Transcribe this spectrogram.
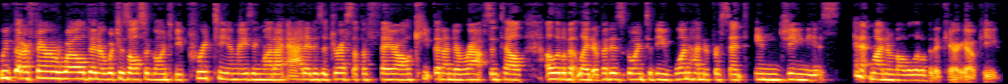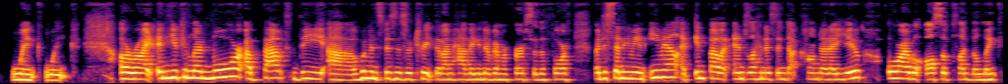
We've got our farewell dinner, which is also going to be pretty amazing. Might I add, it is a dress up affair. I'll keep that under wraps until a little bit later, but it's going to be 100% ingenious. And it might involve a little bit of karaoke. Wink, wink. All right. And you can learn more about the uh, women's business retreat that I'm having in November 1st or the 4th by just sending me an email at info at angelahenderson.com.au, or I will also plug the link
